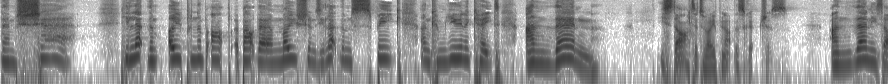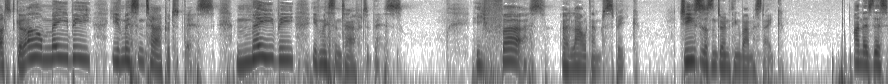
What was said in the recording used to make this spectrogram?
them share. He let them open up about their emotions. He let them speak and communicate. And then he started to open up the scriptures. And then he started to go, oh, maybe you've misinterpreted this. Maybe you've misinterpreted this. He first allowed them to speak. Jesus doesn't do anything by mistake. And there's this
